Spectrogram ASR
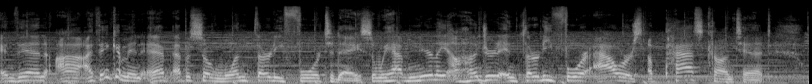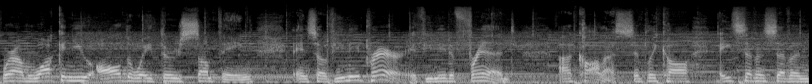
And then uh, I think I'm in episode 134 today. So we have nearly 134 hours of past content where I'm walking you all the way through something. And so if you need prayer, if you need a friend, uh, call us. Simply call 877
